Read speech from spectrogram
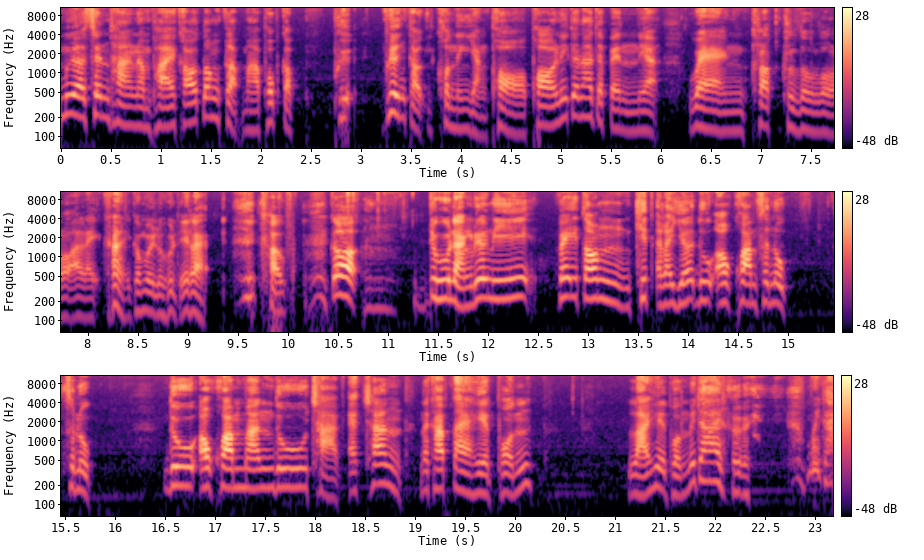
เมื่อเส้นทางนำพายเขาต้องกลับมาพบกับเพื่อ เพื่อนเก่าอีกคนหนึ่งอย่างพอ พอนี่ก็น่าจะเป็นเนี่ยแวงคลอดคลโลอะไรอะไรก็ไม่รู้นี่แหละ ครับ ก็ดูหนังเรื่องนี้ไม่ต้องคิดอะไรเยอะดูเอาความสนุกสนุก ดูเอาความมันดูฉากแอคชั่นนะครับ แต่เหตุผลหลายเหตุผลไม่ได้เลย ไม่ได้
